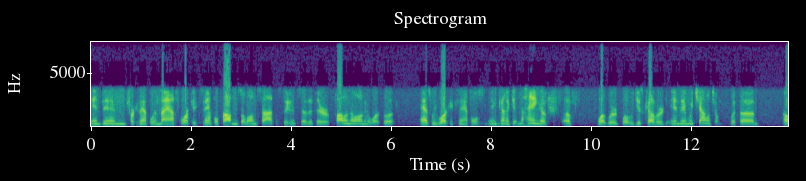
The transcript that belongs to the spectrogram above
and then, for example, in math, work example problems alongside the students so that they're following along in the workbook as we work examples and kind of getting the hang of of what we're what we just covered, and then we challenge them with a, a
